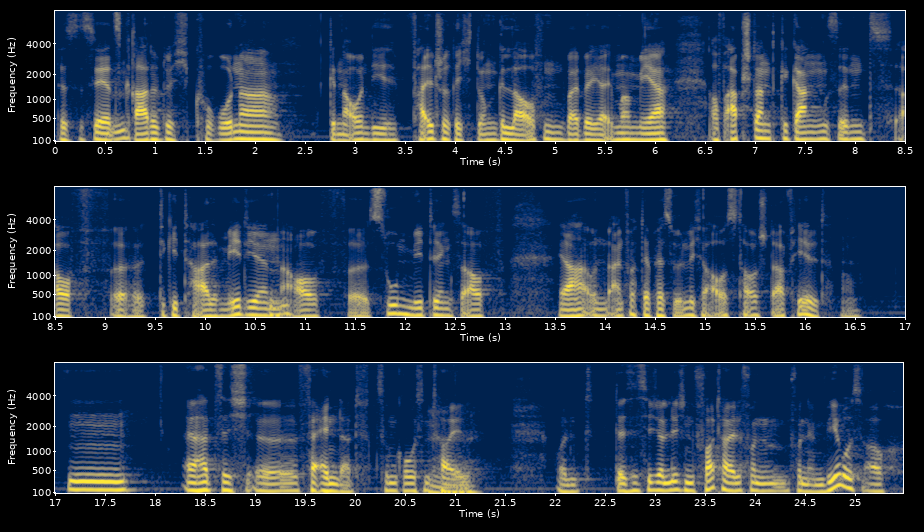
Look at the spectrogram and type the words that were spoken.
Das ist ja jetzt mhm. gerade durch Corona genau in die falsche Richtung gelaufen, weil wir ja immer mehr auf Abstand gegangen sind, auf äh, digitale Medien, mhm. auf äh, Zoom-Meetings, auf ja, und einfach der persönliche Austausch da fehlt. Ne? Mm, er hat sich äh, verändert zum großen mhm. Teil. Mhm. Und das ist sicherlich ein Vorteil von, von dem Virus auch.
